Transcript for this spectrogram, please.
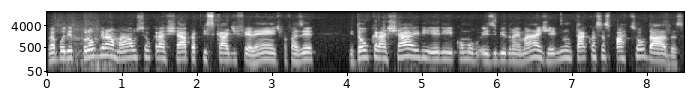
vai poder programar o seu crachá para piscar diferente, para fazer. Então o crachá, ele, ele, como exibido na imagem, ele não está com essas partes soldadas.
